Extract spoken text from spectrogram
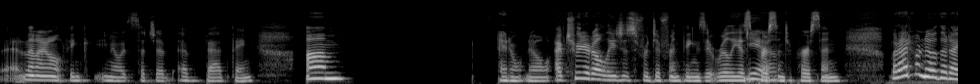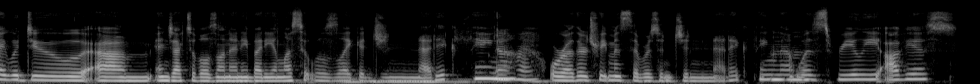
and then I don't think you know it's such a, a bad thing. Um, I don't know. I've treated all ages for different things. It really is Yeah. person to person. But I don't know that I would do um, injectables on anybody unless it was like a genetic thing Uh-huh. or other treatments. There was a genetic thing that Mhm. was really obvious,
